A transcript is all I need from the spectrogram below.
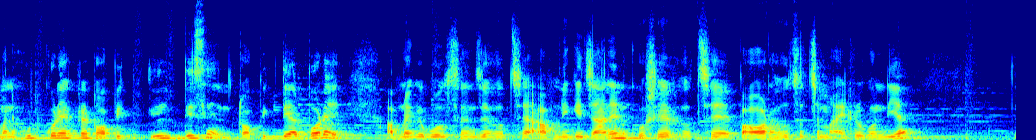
মানে হুট করে একটা টপিক দিছেন টপিক দেওয়ার পরে আপনাকে বলছেন যে হচ্ছে, আপনি কি জানেন কোষের হচ্ছে পাওয়ার হাউস হচ্ছে মাইট্রোকন্ডিয়া তো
